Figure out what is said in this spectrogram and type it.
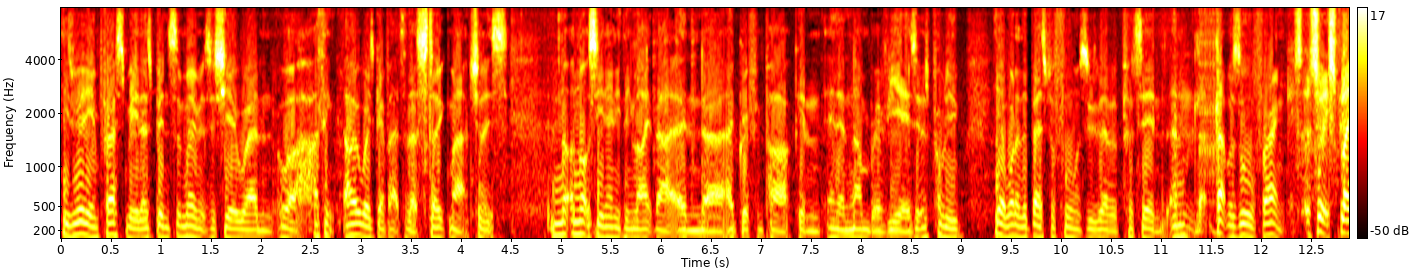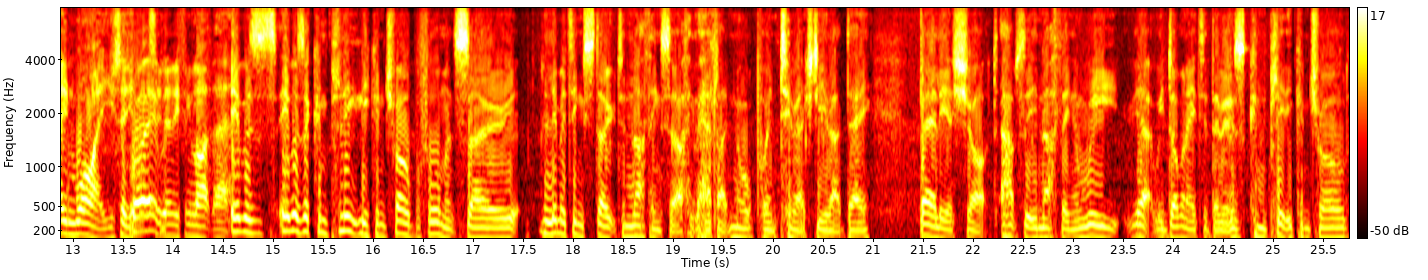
he's really impressed me. There's been some moments this year when, well, I think I always go back to that Stoke match, and it's not, not seen anything like that in, uh, at Griffin Park in, in a number of years. It was probably yeah one of the best performances we've ever put in, and that, that was all Frank. So, so explain why you said you've Well, not seen anything like that. It was it was a completely controlled performance, so limiting Stoke to nothing. So I think they had like 0.2 xg that day, barely a shot, absolutely nothing, and we yeah we dominated them. It was completely controlled.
